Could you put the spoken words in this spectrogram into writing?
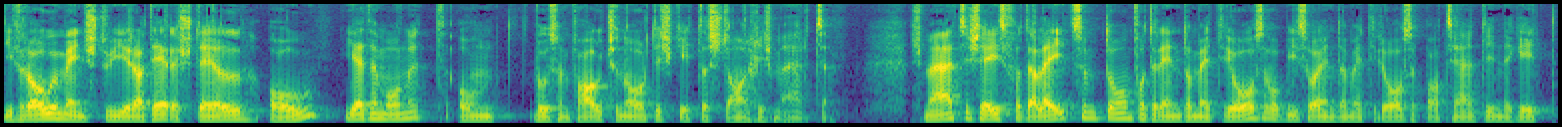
Die Frauen menstruieren an dieser Stelle auch jeden Monat und weil es am falschen Ort ist, gibt es starke Schmerzen. Schmerz ist eines der Leitsymptome der Endometriose, wobei es so Endometriose-Patientinnen gibt,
